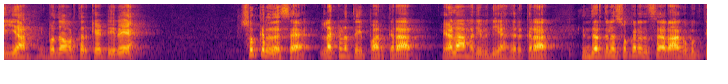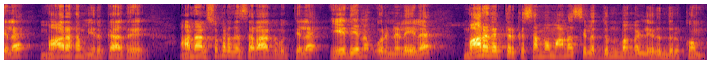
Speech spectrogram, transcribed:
ஐயா இப்போ தான் ஒருத்தர் கேட்டீரே. சுக்கிரதசை லக்னத்தை பார்க்கிறார். ஏழாம் அதிபதியாக இருக்கிறார். இந்த இடத்துல சுக்கிரதசை ராகு பக்தியில் மாரகம் இருக்காது. ஆனால் சுக்கரதசை ராகு பக்தியில் ஏதேனும் ஒரு நிலையில் மாரகத்திற்கு சமமான சில துன்பங்கள் இருந்திருக்கும்.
